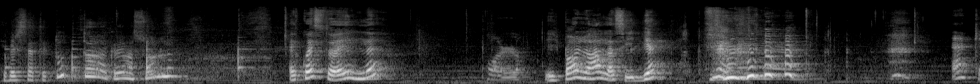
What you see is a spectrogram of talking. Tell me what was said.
E versate tutta la crema sul. E questo è il, Pollo. il pollo alla Silvia. Ok.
